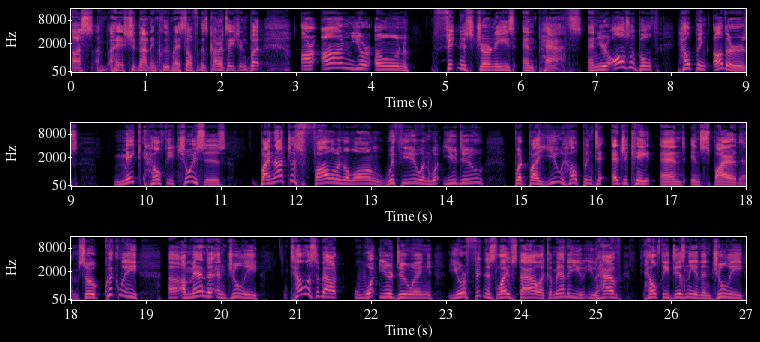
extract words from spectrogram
us, I should not include myself in this conversation, but are on your own fitness journeys and paths. And you're also both helping others make healthy choices by not just following along with you and what you do, but by you helping to educate and inspire them. So, quickly, uh, Amanda and Julie, tell us about what you're doing, your fitness lifestyle. Like Amanda, you you have Healthy Disney, and then Julie,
